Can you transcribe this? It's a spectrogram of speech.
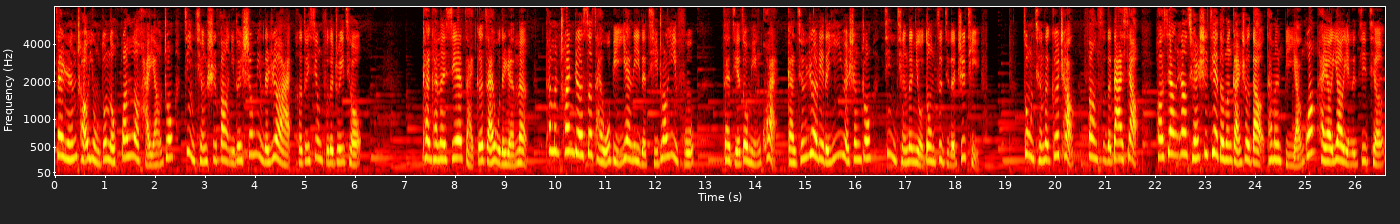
在人潮涌动的欢乐海洋中，尽情释放你对生命的热爱和对幸福的追求。看看那些载歌载舞的人们，他们穿着色彩无比艳丽的奇装异服，在节奏明快、感情热烈的音乐声中，尽情地扭动自己的肢体，纵情的歌唱，放肆的大笑，好像让全世界都能感受到他们比阳光还要耀眼的激情。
